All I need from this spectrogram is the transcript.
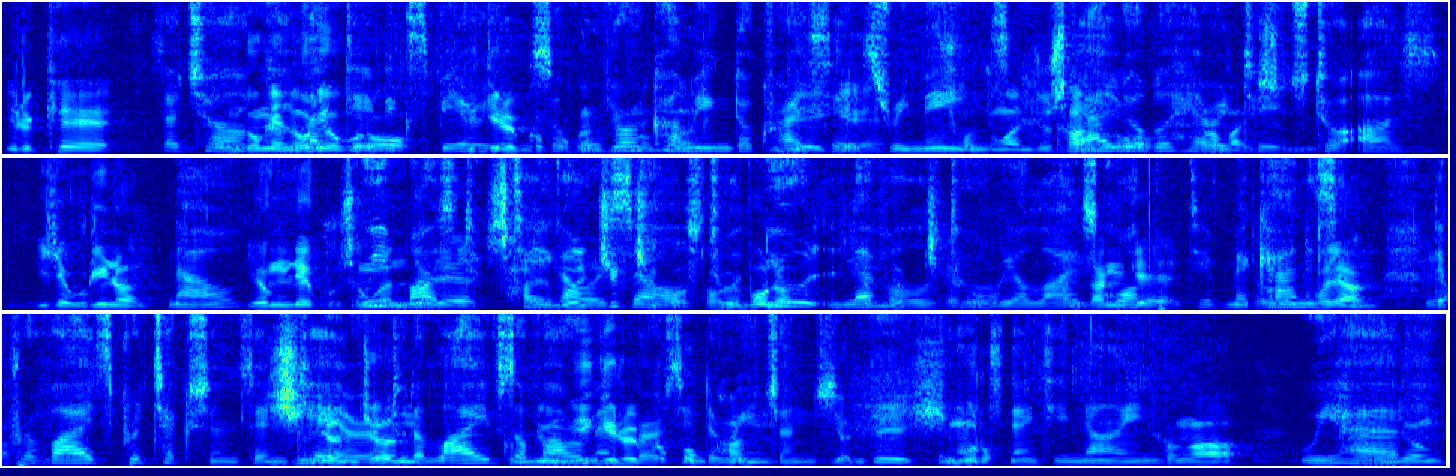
이렇게 Such a 공동의 collective 노력으로 위기를 experience of 극복한 overcoming 경험은 the 우리에게 crisis remains 소중한 a 유산으로 valuable 남아 heritage to 있습니다. us. 이제 우리는 Now, 영내 we 구성원들의 must take 삶을 지키고 ourselves to a new 돌보는 level to 협력체로 한 realize 단계 cooperative 더 mechanism 도약해야 that 합니다. provides protections and care 20년 to 전 the lives of 금융 our 위기를 members in the 극복한 regions. 연대의 In 힘으로 1999, 평화, we have 번영,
